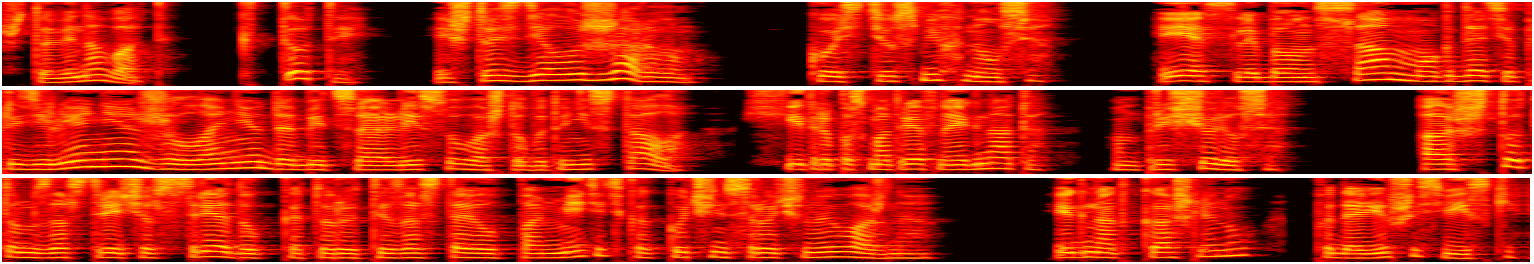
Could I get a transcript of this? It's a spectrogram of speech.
что виноват. Кто ты? И что сделал с Жаровым? Костя усмехнулся. Если бы он сам мог дать определение желанию добиться Алису во что бы то ни стало. Хитро посмотрев на Игната, он прищурился. «А что там за встреча в среду, которую ты заставил пометить как очень срочную и важную?» Игнат кашлянул, подавившись виски.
